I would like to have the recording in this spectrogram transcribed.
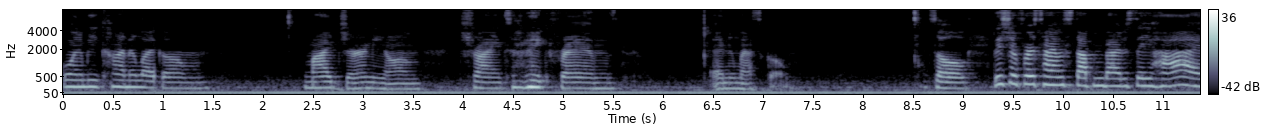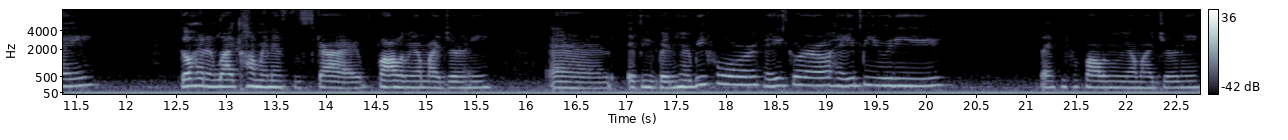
going to be kind of like um my journey on trying to make friends in New Mexico. So if this is your first time stopping by to say hi, go ahead and like, comment, and subscribe. Follow me on my journey. And if you've been here before, hey girl, hey beauty. Thank you for following me on my journey.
